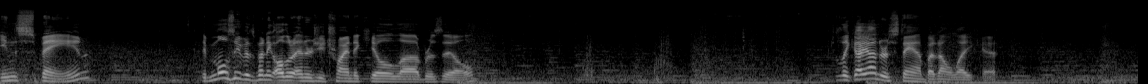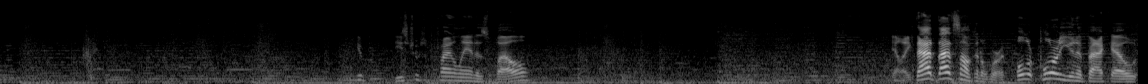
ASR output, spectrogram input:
in Spain. They've mostly been spending all their energy trying to kill uh, Brazil. Like, I understand, but I don't like it. These troops are trying to land as well. Yeah, like that, that's not going to work. Pull, pull our unit back out.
